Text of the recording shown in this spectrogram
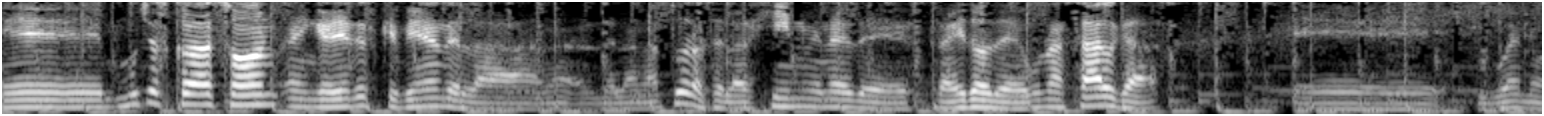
eh, muchas cosas son ingredientes que vienen de la, de la natura, el argín viene de, extraído de unas algas, eh, y bueno,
